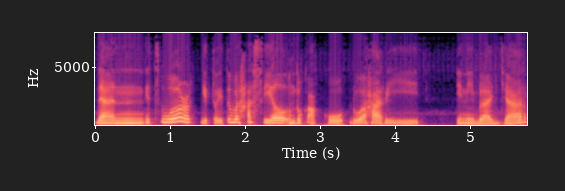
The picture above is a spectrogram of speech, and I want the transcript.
Dan it's work gitu itu berhasil untuk aku dua hari ini belajar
